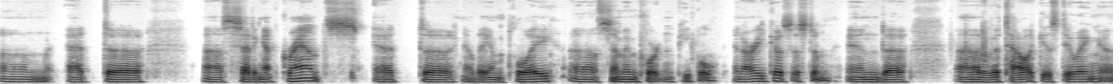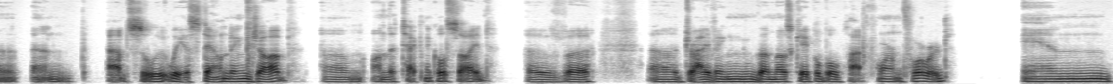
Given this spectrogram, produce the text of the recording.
um, at uh, uh, setting up grants, at uh, you know they employ uh, some important people in our ecosystem, and uh, Vitalik is doing a, an absolutely astounding job um, on the technical side of driving the most capable platform forward. And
